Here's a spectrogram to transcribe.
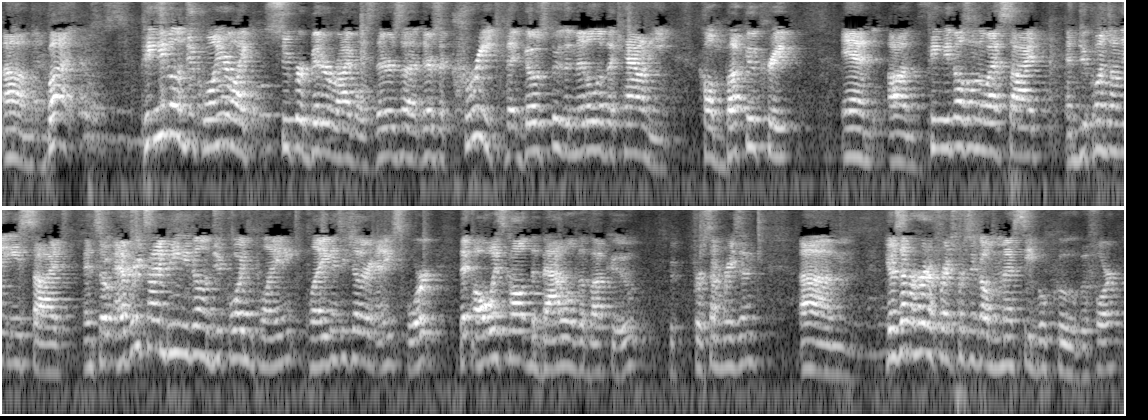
Um, but Pinckneyville and DuQuoin are like super bitter rivals. There's a there's a creek that goes through the middle of the county called Beaucoup Creek, and um, Pinckneyville's on the west side, and DuQuoin's on the east side. And so every time Pinckneyville and DuQuoin play play against each other in any sport, they always call it the Battle of the Beaucoup for some reason. Um, you guys ever heard a French person called "merci beaucoup" before?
